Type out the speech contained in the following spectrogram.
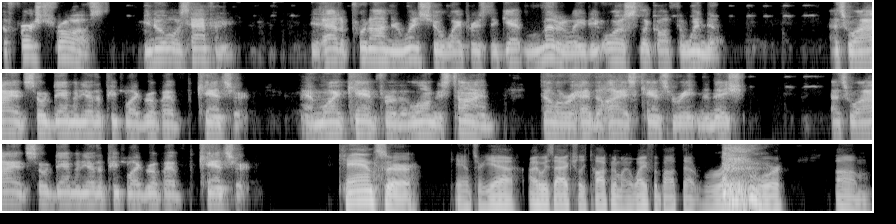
The first frost you know what was happening? You had to put on their windshield wipers to get literally the oil slick off the window. That's why I and so damn many other people I grew up have cancer. And why can for the longest time, Delaware had the highest cancer rate in the nation. That's why I and so damn many other people I grew up have cancer. Cancer. Cancer. Yeah. I was actually talking to my wife about that right before um,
